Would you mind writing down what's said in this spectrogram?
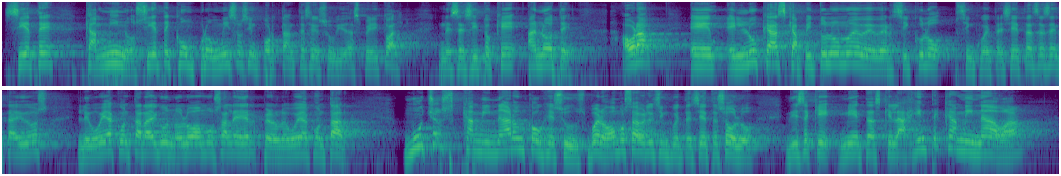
siete caminos, siete compromisos importantes en su vida espiritual. Necesito que anote. Ahora, en Lucas capítulo 9, versículo 57 al 62, le voy a contar algo, no lo vamos a leer, pero le voy a contar. Muchos caminaron con Jesús. Bueno, vamos a ver el 57 solo. Dice que mientras que la gente caminaba,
